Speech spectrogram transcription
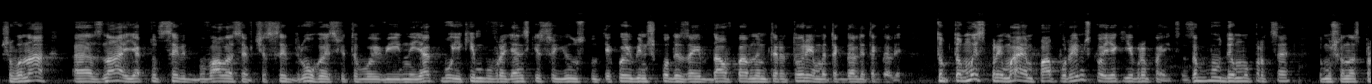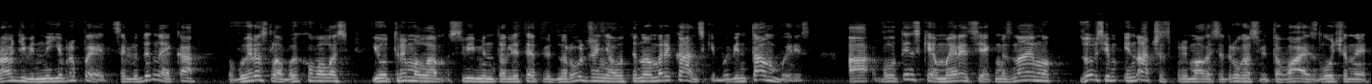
що вона е, знає, як тут все відбувалося в часи Другої світової війни, як був яким був радянський союз, тут якої він шкоди завдав певним територіям, і так далі. Так далі. Тобто, ми сприймаємо папу римського як європейця. Забудемо про це, тому що насправді він не європеєць, це людина, яка виросла, виховалась і отримала свій менталітет від народження латиноамериканський, бо він там виріс. А в Латинській Америці, як ми знаємо, зовсім інакше сприймалася Друга світова і злочини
